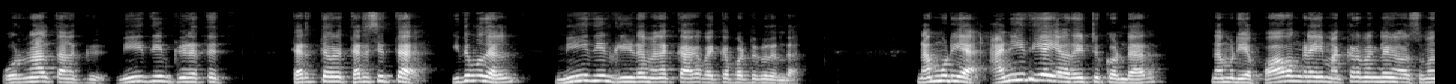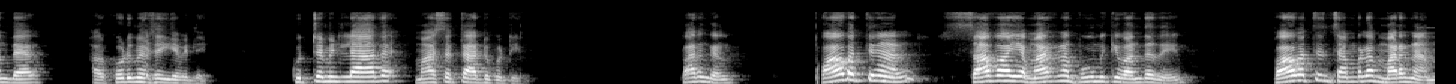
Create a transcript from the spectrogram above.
ஒரு நாள் தனக்கு நீதியின் கீழத்தை தரித்தவரை தரிசித்தார். இது முதல் நீதியின் கீழம் எனக்காக வைக்கப்பட்டிருக்கிறது என்றார். நம்முடைய அநீதியை அவர் ஏற்றுக்கொண்டார். நம்முடைய பாவங்களையும் அக்கிரமங்களையும் அவர் சுமந்தார். அவர் கொடுமை செய்யவில்லை. குற்றமில்லாத மாசற்ற ஆட்டுக்குட்டி பாருங்கள் பாவத்தினால் சாவாய மரணம் பூமிக்கு வந்தது. பாவத்தின் சம்பளம் மரணம்.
